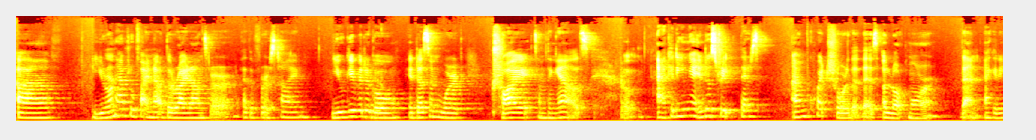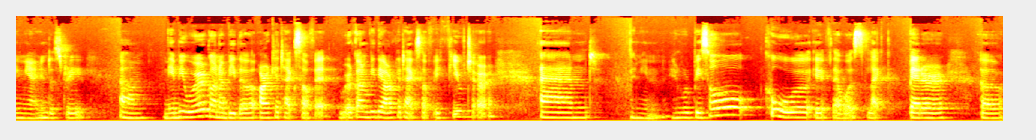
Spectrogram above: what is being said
Uh, you don't have to find out the right answer at the first time. You give it a go, it doesn't work, try something else. Um, academia industry, there's, I'm quite sure that there's a lot more than academia industry. Um, maybe we're gonna be the architects of it. We're gonna be the architects of a future, and I mean, it would be so cool if there was like better uh,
